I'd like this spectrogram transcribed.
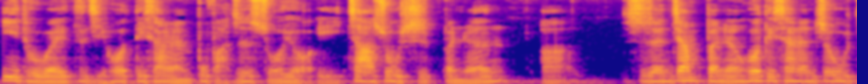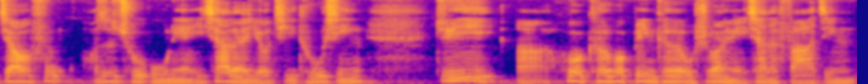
意图为自己或第三人不法之所有，以诈术使本人啊使人将本人或第三人之物交付，或是处五年以下的有期徒刑、拘役啊，或科或并科五十万元以下的罚金。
